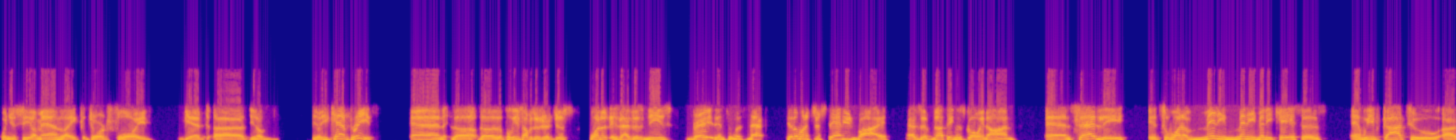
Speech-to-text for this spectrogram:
When you see a man like George Floyd get, uh, you know, you know, he can't breathe, and the the, the police officers are just one is has his knees buried into his neck. The other one is just standing by as if nothing is going on. And sadly, it's one of many, many, many cases. And we've got to, uh,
